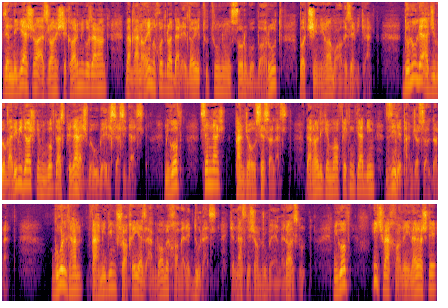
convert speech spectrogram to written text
زندگیش را از راه شکار میگذراند و غنایم خود را در ازای توتون و سرب و باروت با چینی ها معاوضه می‌کرد. دلول عجیب و غریبی داشت که می‌گفت از پدرش به او به ارث رسیده است. می‌گفت سنش پنجاه و سه سال است. در حالی که ما فکر می‌کردیم زیر پنجاه سال دارد. گلد هم فهمیدیم شاخه ای از اقوام خاور دور است که نسلشان رو به انقراض بود. می گفت هیچ وقت خانه ای نداشته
